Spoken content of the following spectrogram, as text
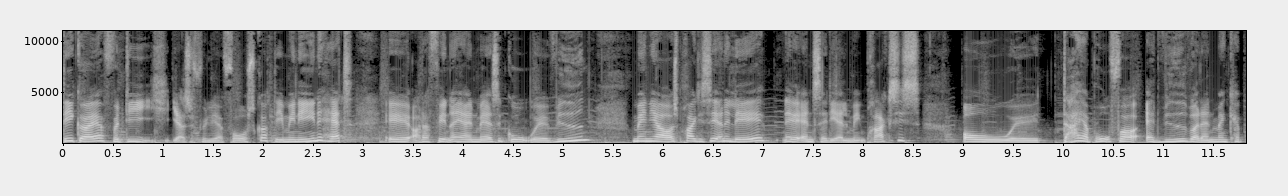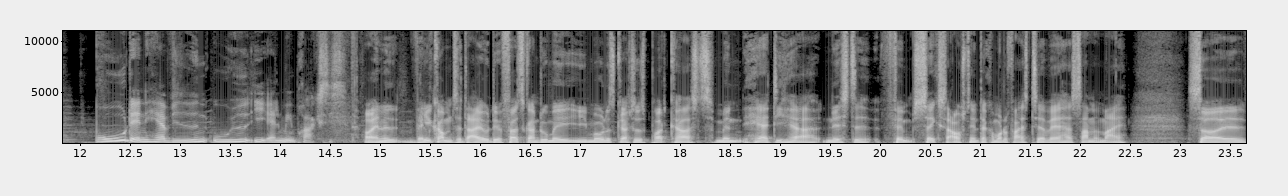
det gør jeg, fordi jeg selvfølgelig er forsker. Det er min ene hat, øh, og der finder jeg en masse god øh, viden. Men jeg er også praktiserende læge, øh, ansat i almen praksis, og øh, der har jeg brug for at vide, hvordan man kan bruge den her viden ude i almen praksis. Og Anne, velkommen til dig. Det er første gang, du er med i Månedskriftets podcast, men her de her næste 5-6 afsnit, der kommer du faktisk til at være her sammen med mig. Så øh,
